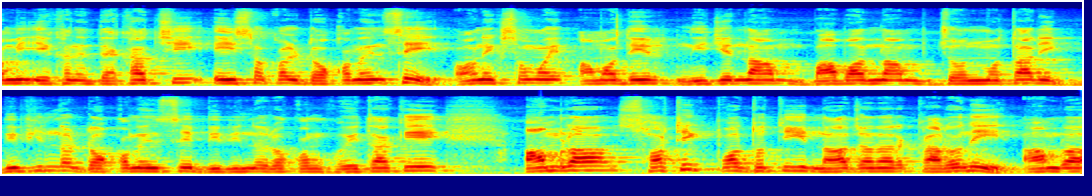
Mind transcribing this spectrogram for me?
আমি এখানে দেখাচ্ছি, এই সকল ডকুমেন্টসে অনেক সময় আমাদের নিজের নাম, বাবার নাম, জন্ম তারিখ বিভিন্ন ডকুমেন্টসে বিভিন্ন রকম হয়ে থাকে। আমরা সঠিক পদ্ধতি না জানার কারণে আমরা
